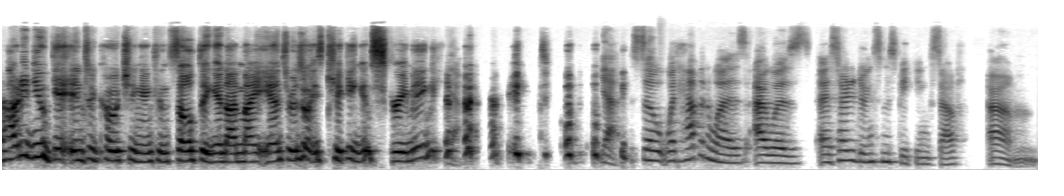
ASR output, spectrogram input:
how did you get into coaching and consulting? And my answer is always kicking and screaming. Yeah. yeah. So what happened was I was, I started doing some speaking stuff um,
